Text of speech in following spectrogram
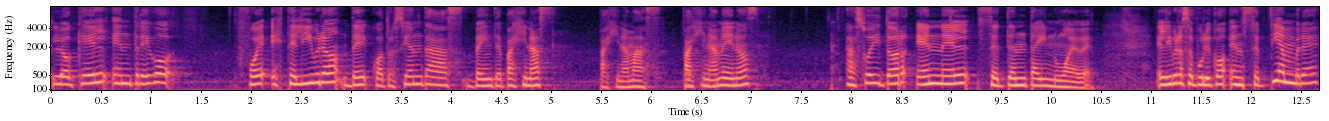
lo que él entregó fue este libro de 420 páginas, página más, página menos, a su editor en el 79. El libro se publicó en septiembre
